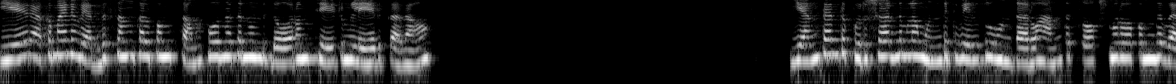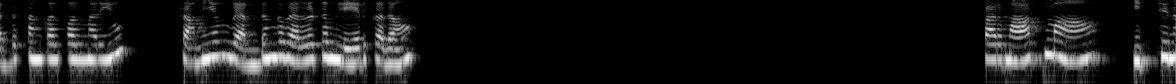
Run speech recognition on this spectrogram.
ఏ రకమైన వ్యర్థ సంకల్పం సంపూర్ణత నుండి దూరం చేయటం లేదు కదా. ఎంతెంత పురుషార్థంలో ముందుకు వెళ్తూ ఉంటారో అంత సూక్ష్మ రూపంగా వ్యర్థ సంకల్పాలు మరియు సమయం వ్యర్థంగా వెళ్ళటం లేదు కదా? పరమాత్మ ఇచ్చిన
